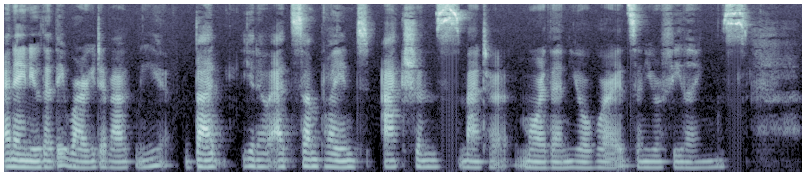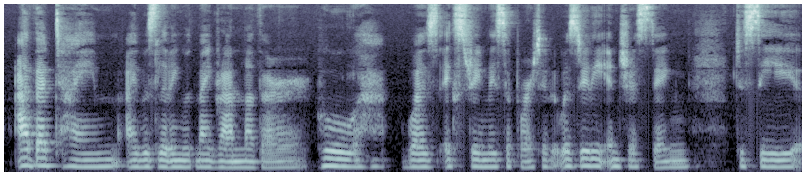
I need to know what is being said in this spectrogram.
and i knew that they worried about me but you know at some point actions matter more than your words and your feelings. At that time i was living with my grandmother who was extremely supportive. It was really interesting to see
